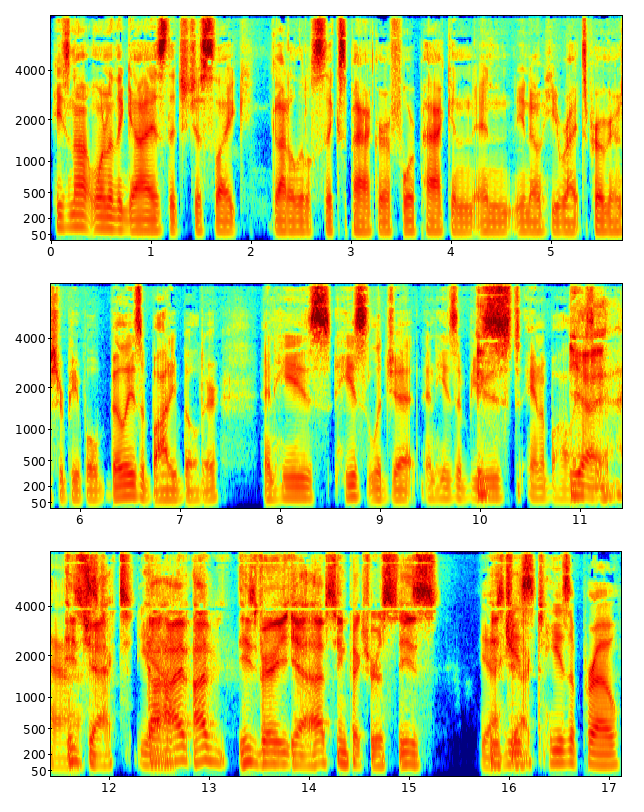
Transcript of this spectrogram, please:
he's not one of the guys that's just like got a little six pack or a four pack and and you know he writes programs for people. Billy's a bodybuilder and he's he's legit and he's abused anabolics in the Yeah, he's jacked. Yeah. I've, I've, he's very, yeah, I've seen pictures. He's, Yeah, He's he's jacked. he's a pro.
